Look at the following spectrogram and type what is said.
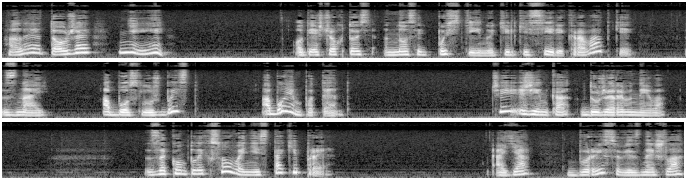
Але то вже ні. От якщо хтось носить постійно тільки сірі краватки, знай або службист, або імпотент. Чи жінка дуже ревнива. Закомплексованість так і пре. А я Борисові знайшла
